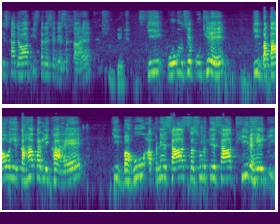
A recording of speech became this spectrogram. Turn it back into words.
इसका जवाब इस तरह से दे सकता है कि वो उनसे पूछे कि बताओ ये कहाँ पर लिखा है कि बहू अपने सास ससुर के साथ ही रहेगी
